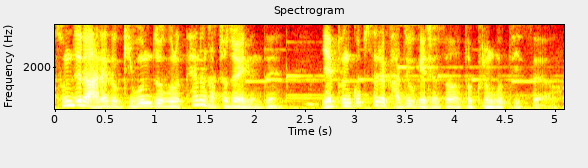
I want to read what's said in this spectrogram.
손질을 안 해도 기본적으로 태는 갖춰져 있는데 예쁜 곱슬을 가지고 계셔서 더 그런 것도 있어요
